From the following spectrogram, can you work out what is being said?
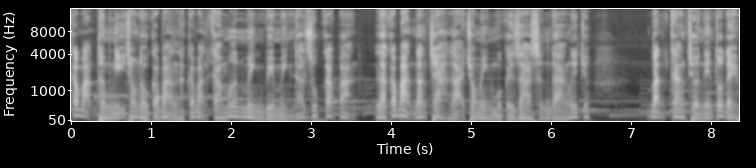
Các bạn thầm nghĩ trong đầu các bạn là các bạn cảm ơn mình vì mình đã giúp các bạn, là các bạn đang trả lại cho mình một cái giá xứng đáng đấy chứ. Bạn càng trở nên tốt đẹp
